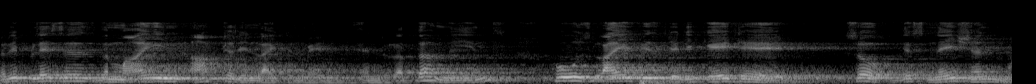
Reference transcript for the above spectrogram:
replaces the mind after enlightenment, and Rata means whose life is dedicated. So, this nation,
